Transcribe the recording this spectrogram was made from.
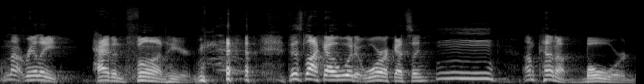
I'm not really having fun here. Just like I would at work, I'd say, hmm, I'm kind of bored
